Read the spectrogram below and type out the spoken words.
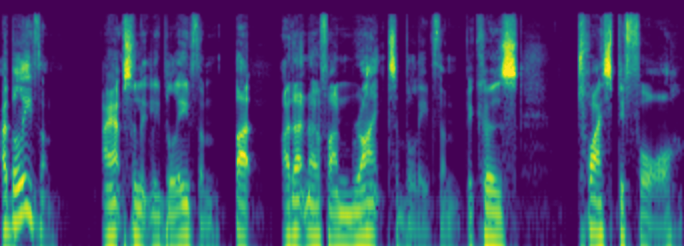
I believe them. I absolutely believe them, but I don't know if I'm right to believe them because twice before,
